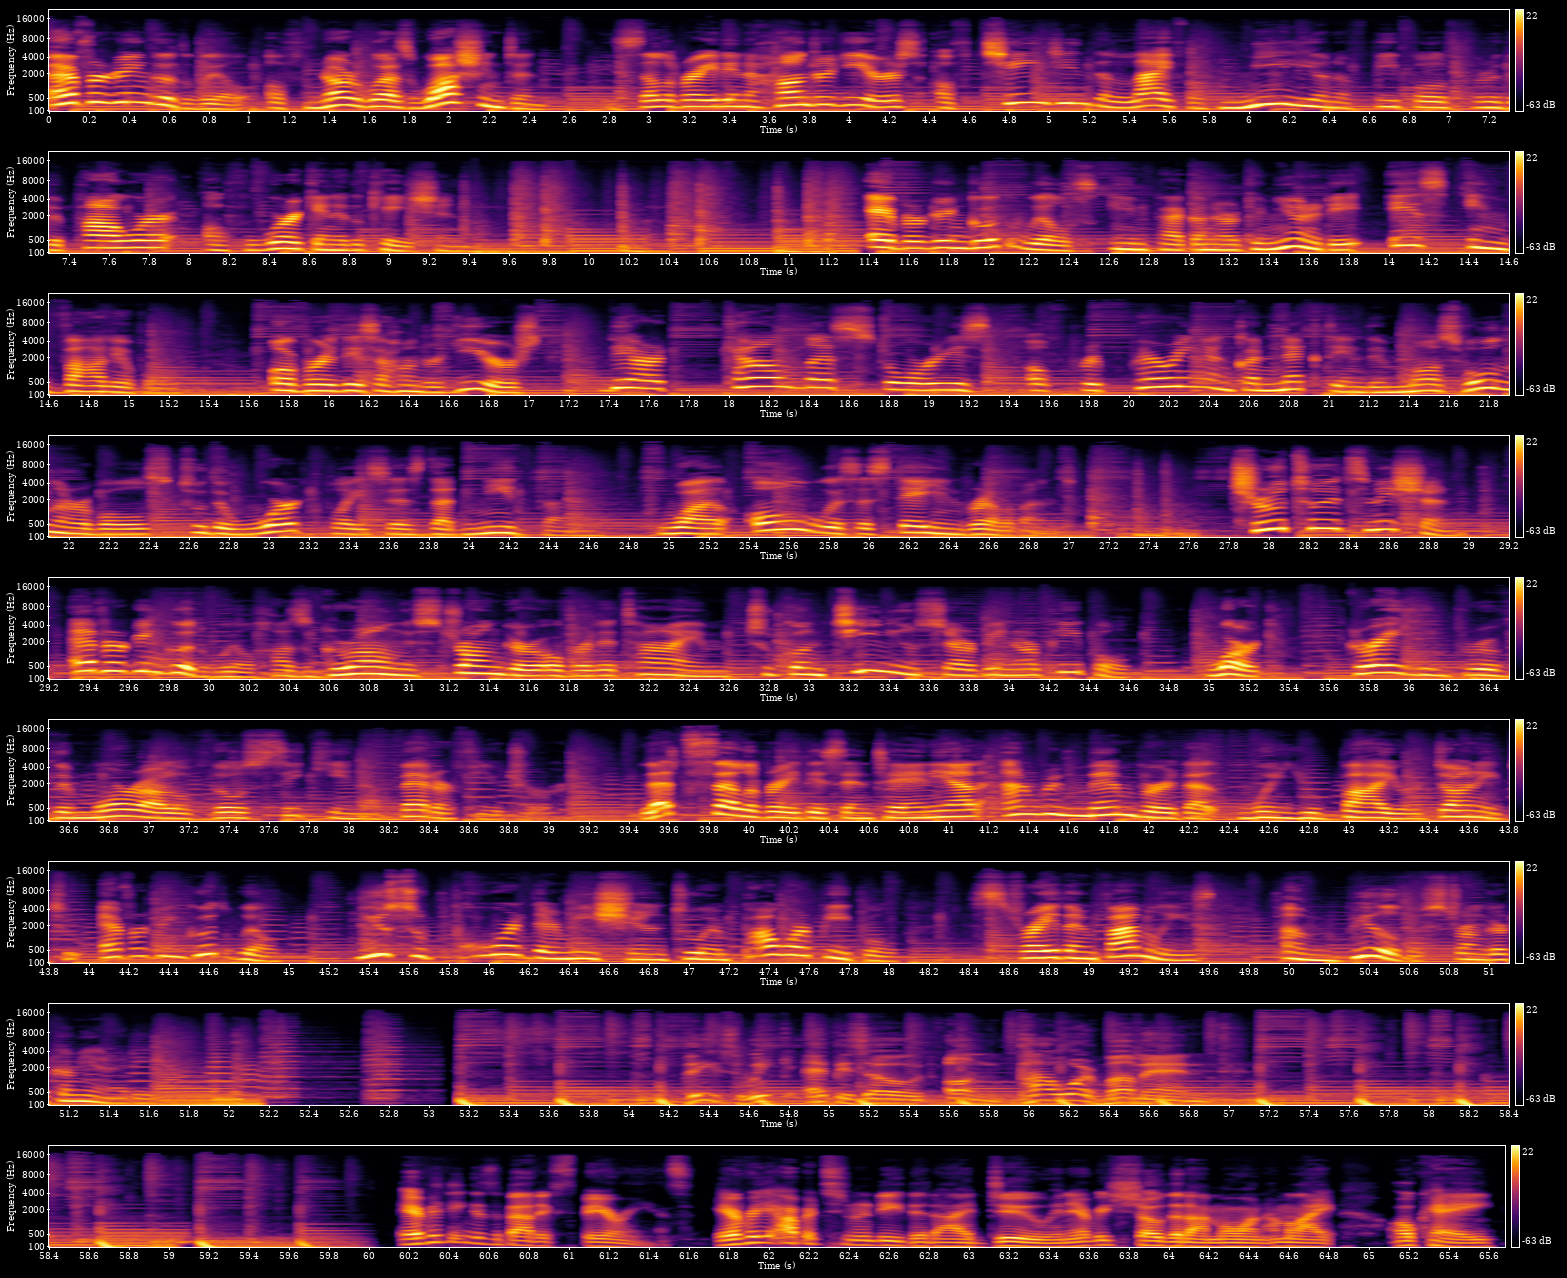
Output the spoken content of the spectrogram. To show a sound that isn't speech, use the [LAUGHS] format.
Evergreen Goodwill of Northwest Washington is celebrating 100 years of changing the life of millions of people through the power of work and education. Evergreen Goodwill's impact on our community is invaluable. Over these 100 years, there are countless stories of preparing and connecting the most vulnerable to the workplaces that need them, while always staying relevant. True to its mission, Evergreen Goodwill has grown stronger over the time to continue serving our people. Work greatly improve the morale of those seeking a better future. Let's celebrate this centennial and remember that when you buy or donate to Evergreen Goodwill, you support their mission to empower people, strengthen families, and build a stronger community. This week episode on Power Moment. Everything is about experience. Every opportunity that I do and every show that I'm on, I'm like, okay,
